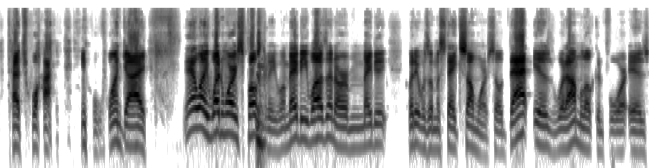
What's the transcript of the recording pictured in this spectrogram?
That's why one guy, yeah, well, he wasn't where he's supposed to be. Well, maybe he wasn't, or maybe, but it was a mistake somewhere. So that is what I'm looking for is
